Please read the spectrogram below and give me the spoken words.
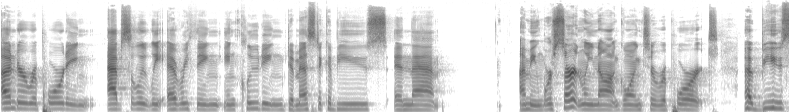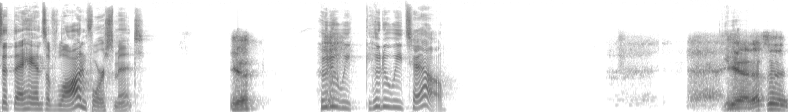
underreporting absolutely everything, including domestic abuse and that. I mean, we're certainly not going to report abuse at the hands of law enforcement. Yeah. Who do we who do we tell? Yeah, that's a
